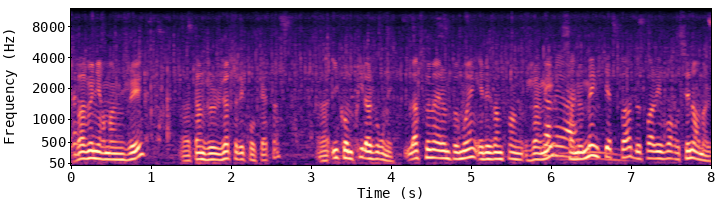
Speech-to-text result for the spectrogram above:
va venir manger euh, quand je jette les croquettes. Euh, y compris la journée. La femelle un peu moins et les enfants jamais. Ça ne m'inquiète pas de ne pas les voir, c'est normal.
